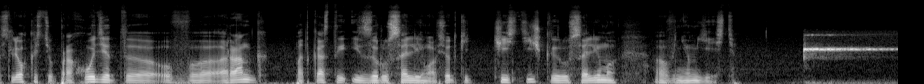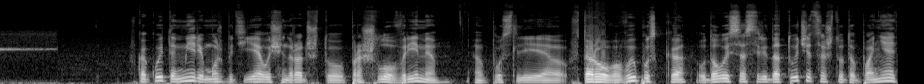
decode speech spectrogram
с легкостью проходит э, в ранг подкасты из Иерусалима. Все-таки частичка Иерусалима э, в нем есть в какой-то мере, может быть, я очень рад, что прошло время э, после второго выпуска, удалось сосредоточиться, что-то понять,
